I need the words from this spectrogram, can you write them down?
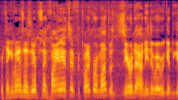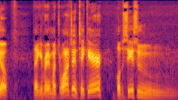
We're taking advantage of 0% financing for 24 months with zero down. Either way, we're good to go. Thank you very much for watching. Take care. Hope to see you soon.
